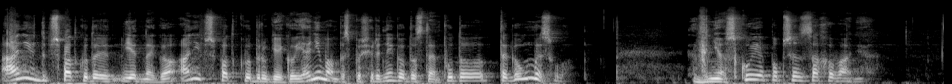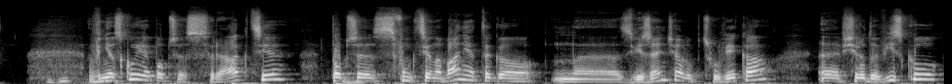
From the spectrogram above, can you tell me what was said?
Ani w przypadku do jednego, ani w przypadku drugiego. Ja nie mam bezpośredniego dostępu do tego umysłu. Wnioskuję poprzez zachowanie. Wnioskuję poprzez reakcję, poprzez funkcjonowanie tego zwierzęcia lub człowieka e, w środowisku,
